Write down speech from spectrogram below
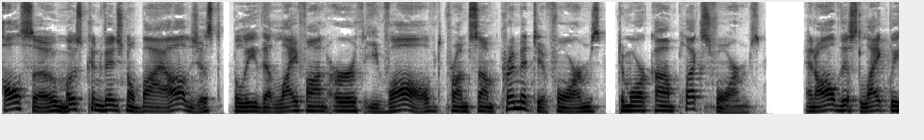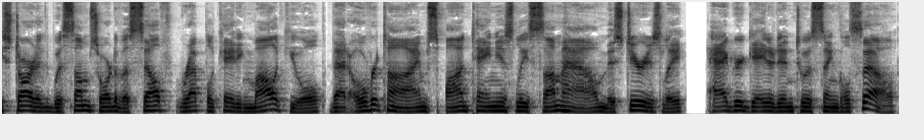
Also, most conventional biologists believe that life on Earth evolved from some primitive forms to more complex forms, and all this likely started with some sort of a self replicating molecule that over time spontaneously, somehow, mysteriously, aggregated into a single cell,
